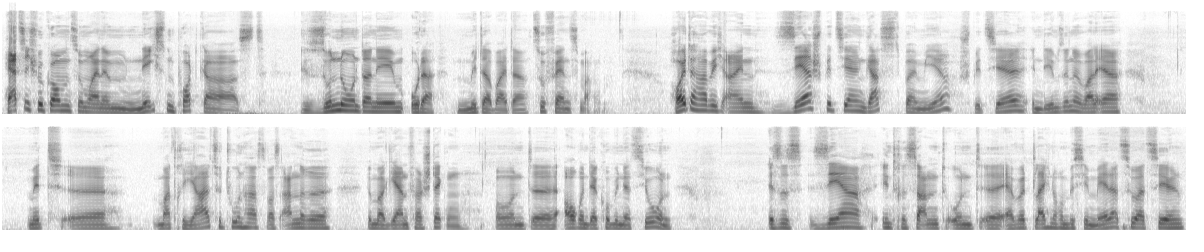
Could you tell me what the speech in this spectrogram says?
Herzlich willkommen zu meinem nächsten Podcast. Gesunde Unternehmen oder Mitarbeiter zu Fans machen. Heute habe ich einen sehr speziellen Gast bei mir, speziell in dem Sinne, weil er mit äh, Material zu tun hat, was andere immer gern verstecken. Und äh, auch in der Kombination ist es sehr interessant und äh, er wird gleich noch ein bisschen mehr dazu erzählen.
